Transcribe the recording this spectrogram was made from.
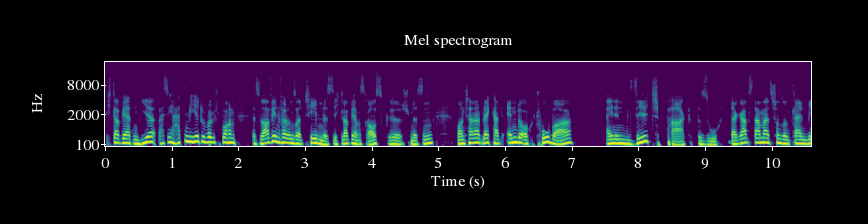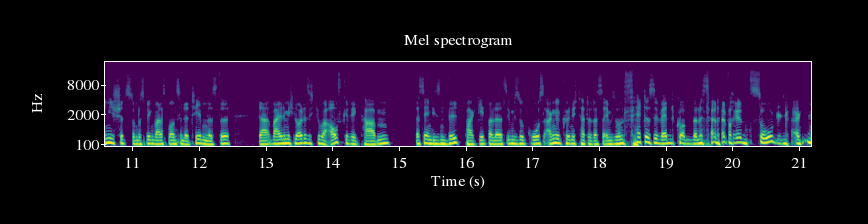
Ich glaube, wir hatten hier, weiß nicht, hatten wir hier drüber gesprochen? Es war auf jeden Fall unsere Themenliste. Ich glaube, wir haben es rausgeschmissen. Montana Black hat Ende Oktober einen Wildpark besucht. Da gab es damals schon so einen kleinen Mini-Shitstorm, deswegen war das bei uns in der Themenliste, da, weil nämlich Leute sich darüber aufgeregt haben, dass er in diesen Wildpark geht, weil er das irgendwie so groß angekündigt hatte, dass da irgendwie so ein fettes Event kommt. Dann ist er halt einfach in den Zoo gegangen.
